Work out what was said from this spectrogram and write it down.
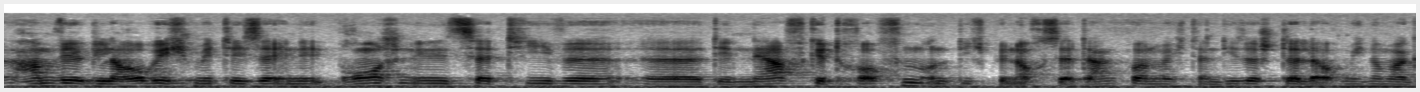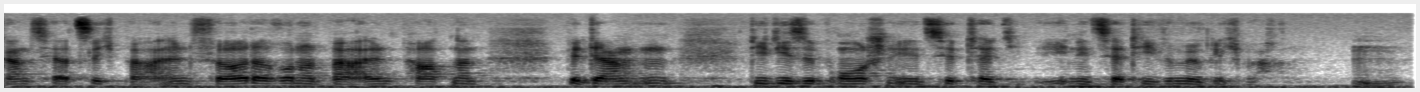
haben wir, glaube ich, mit dieser Brancheninitiative äh, den Nerv getroffen und ich bin auch sehr dankbar und möchte an dieser Stelle auch mich nochmal ganz herzlich bei allen Förderern und bei allen Partnern bedanken, die diese Brancheninitiative möglich machen. Mhm.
